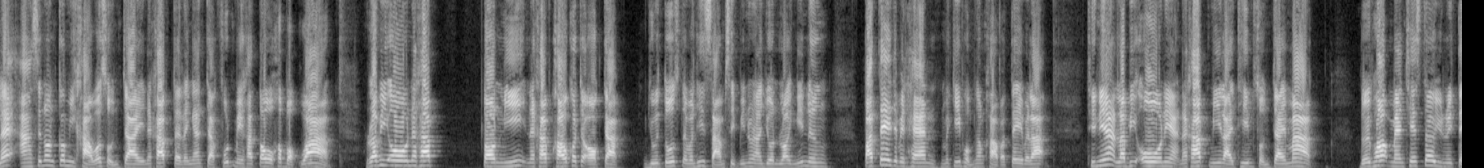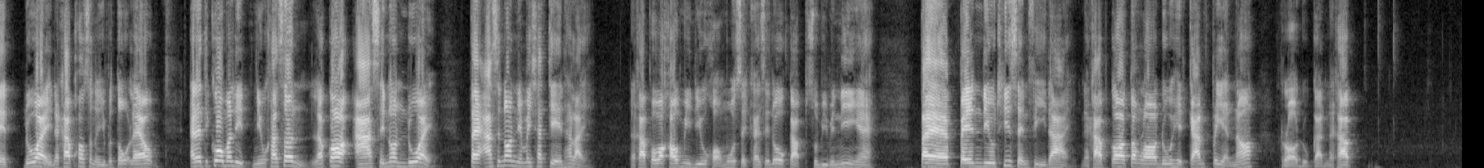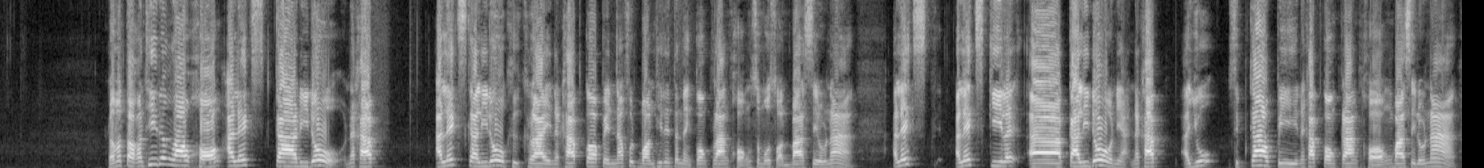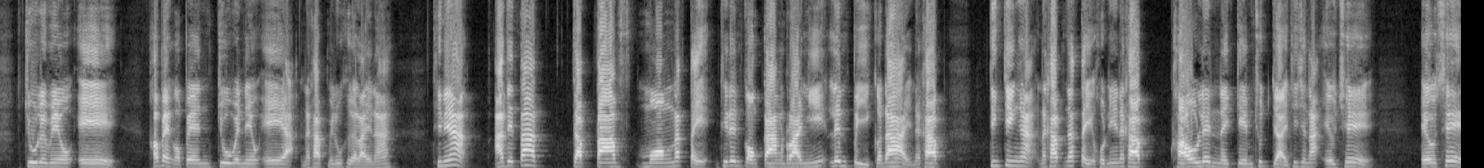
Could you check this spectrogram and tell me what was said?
และอาร์เซนอลก็มีข่าวว่าสนใจนะครับ แต่รายงานจากฟุตเมคาโตเขาบอกว่าราบิโอนะครับตอนนี้นะครับเขาก็จะออกจากยูเวนตุสในวันที่ 30 มิถุนายนรออีกนิดนึงปาเต้จะไปแทนเมื่อกี้ผมทำข่าวปาเต้ไปละ ทีเนี้ยลาบิโอเนี่ยนะครับมีหลายทีมสนใจมาก โดยเฉพาะแมนเชสเตอร์ยูไนเต็ดด้วยนะครับข้อเสนออยู่บนโต๊ะแล้วแอตเลติโกมาดริดนิวคาสเซิลแล้วก็อาร์เซนอลด้วย แต่อาร์เซนอลเนี่ยไม่ชัดเจนเท่าไหร่นะครับเพราะว่าเขามีดีลของโมเสสไคเซโดกับซูบิเมนี่ไงแต่เป็นดีลที่เซ็นฟรีได้นะครับ ก็ต้องรอดูเหตุการณ์เปลี่ยนเนาะรอดูกันนะครับ เรามาต่อกันที่เรื่องราวของอเล็กซ์กาลิโดนะครับ อเล็กซ์กาลิโดคือใครนะครับ ก็เป็นนักฟุตบอลที่เล่นตำแหน่งกองกลางของสโมสรบาร์เซโลนาอเล็กซ์อเล็กซ์กีกาลิโดเนี่ยนะครับ อายุ 19 ปีนะครับ กองกลางของบาร์เซโลนาจูเลเมลเอเขาแบ่งออกเป็นจูเวเนลเอะนะครับ ไม่รู้คืออะไรนะ ทีเนี้ยอาร์เตต้าจับตามมองนักเตะที่เล่นกองกลางรายนี้เล่นปีกก็ได้นะครับ จริงๆอะนะครับนักเตะคนนี้นะครับ เขาเล่นในเกมชุดใหญ่ที่ชนะเอลเช่เอลเช่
